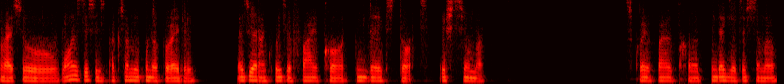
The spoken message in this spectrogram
Alright, so once this is actually opened up already, let's go ahead and create a file called index.html. Let's create a file called index.html.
